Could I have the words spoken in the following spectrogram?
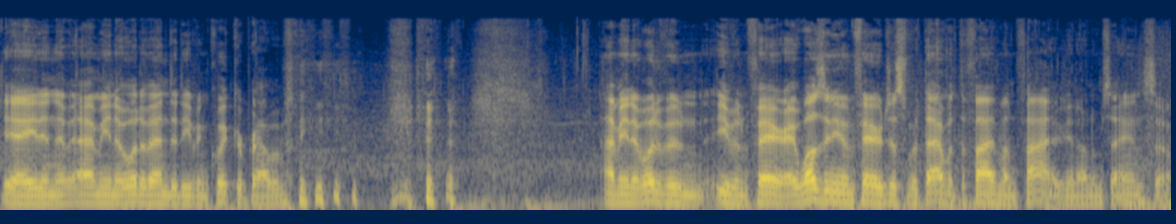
Yeah, he didn't. I mean, it would have ended even quicker, probably. I mean, it would have been even fair. It wasn't even fair just with that, with the five on five. You know what I'm saying? So.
